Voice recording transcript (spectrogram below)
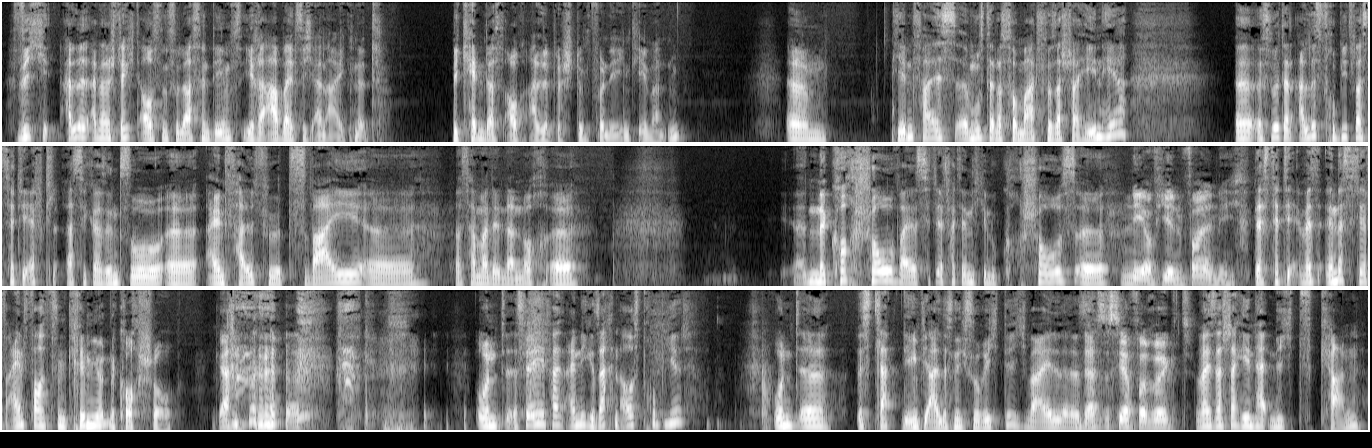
sich alle anderen schlecht aussehen zu lassen, indem es ihre Arbeit sich aneignet. Wir kennen das auch alle bestimmt von irgendjemandem. Ähm, jedenfalls äh, muss dann das Format für Sascha Hehn her. Äh, es wird dann alles probiert, was ZDF-Klassiker sind. So äh, ein Fall für zwei. Äh, was haben wir denn dann noch? Äh, eine Kochshow, weil das ZDF hat ja nicht genug Kochshows. Äh, Nee, auf jeden Fall nicht. das ZDF, wenn das ZDF einfach ist ein Krimi und eine Kochshow. Ja. und es werden jedenfalls einige Sachen ausprobiert. Und äh, es klappt irgendwie alles nicht so richtig, weil, äh, Das ist ja verrückt. weil Sascha Hehn halt nichts kann.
